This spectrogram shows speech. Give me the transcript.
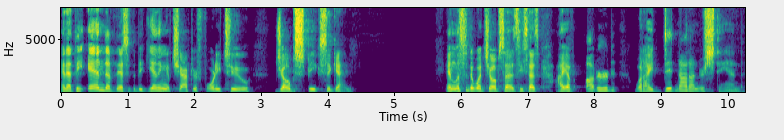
and at the end of this, at the beginning of chapter 42, Job speaks again. And listen to what Job says. He says, I have uttered what I did not understand,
